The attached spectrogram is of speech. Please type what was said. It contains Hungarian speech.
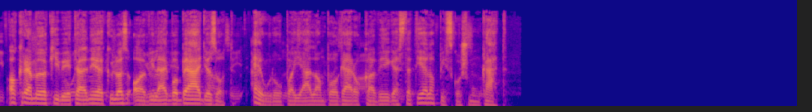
A Kreml kivétel nélkül az alvilágba beágyazott, európai állampolgárokkal végezteti el a piszkos munkát.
